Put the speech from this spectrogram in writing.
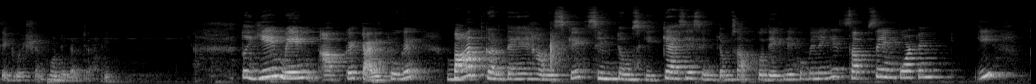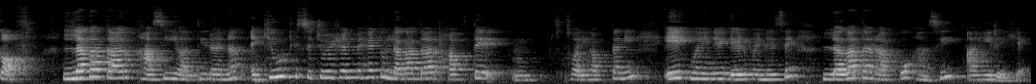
सिचुएशन होने लग जाती है। तो ये मेन आपके टाइप हो गए। बात करते हैं हम इसके सिम्टम्स की। कैसे सिम्टम्स आपको देखने को मिलेंगे? सबसे इंपॉर्टेंट की कफ लगातार खांसी आती रहना एक्यूट सिचुएशन में है तो लगातार हफ़्ते सॉरी हफ़्ता नहीं, एक महीने, डेढ़ महीने से लगातार आपको खांसी आ ही रही है।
